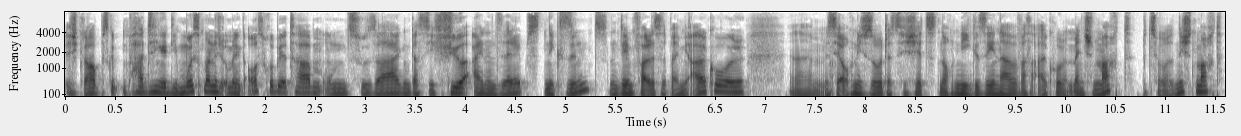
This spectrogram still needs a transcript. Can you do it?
ich glaube, es gibt ein paar Dinge, die muss man nicht unbedingt ausprobiert haben, um zu sagen, dass sie für einen selbst nichts sind. In dem Fall ist es bei mir Alkohol. Ähm, ist ja auch nicht so, dass ich jetzt noch nie gesehen habe, was Alkohol mit Menschen macht, beziehungsweise nicht macht.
